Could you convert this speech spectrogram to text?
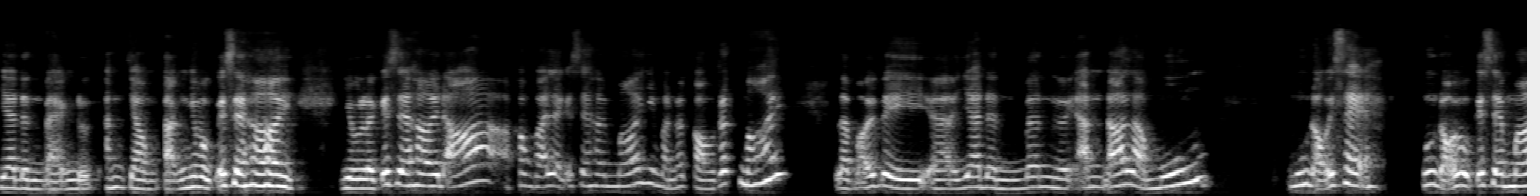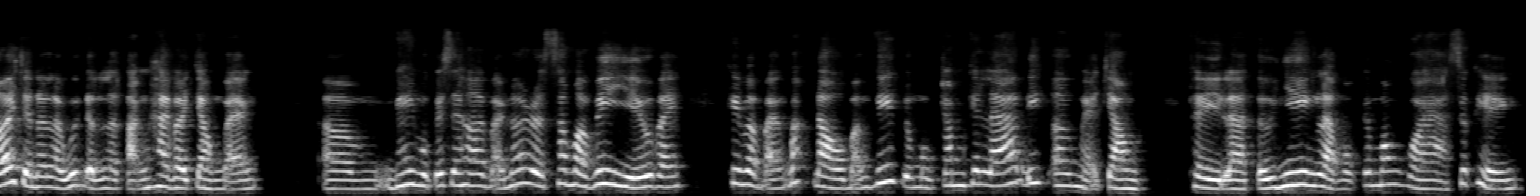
gia đình bạn được anh chồng tặng cho một cái xe hơi dù là cái xe hơi đó không phải là cái xe hơi mới nhưng mà nó còn rất mới là bởi vì uh, gia đình bên người anh đó là muốn muốn đổi xe muốn đổi một cái xe mới cho nên là quyết định là tặng hai vợ chồng bạn uh, ngay một cái xe hơi bạn nói rồi sao mà vi diệu vậy? Khi mà bạn bắt đầu bạn viết được 100 cái lá biết ơn mẹ chồng thì là tự nhiên là một cái món quà xuất hiện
